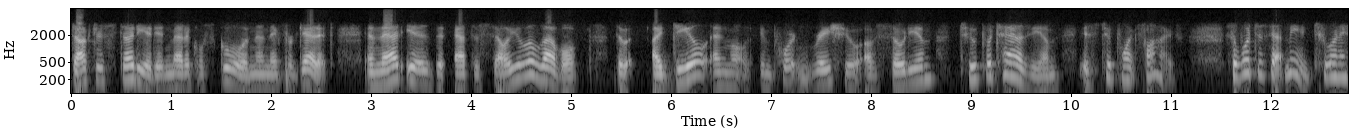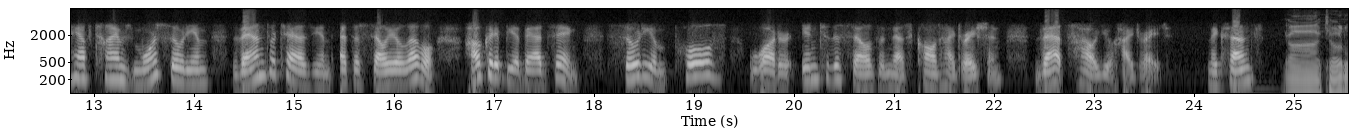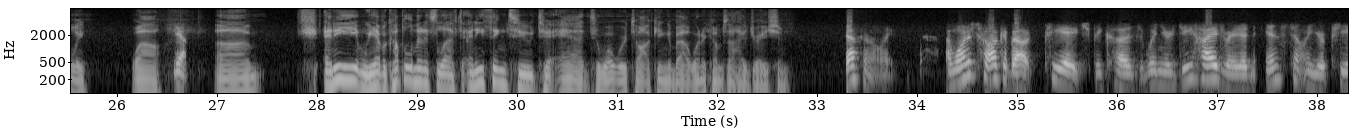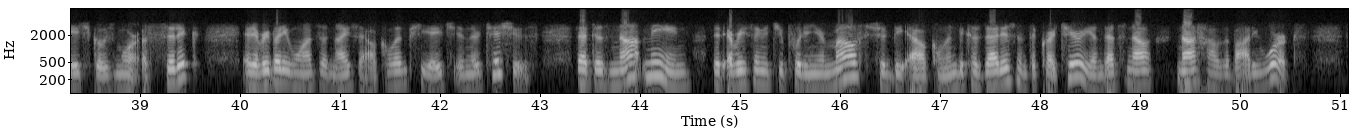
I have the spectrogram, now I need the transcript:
Doctors study it in medical school, and then they forget it. And that is that at the cellular level, the ideal and most important ratio of sodium to potassium is 2.5. So what does that mean? Two and a half times more sodium than potassium at the cellular level. How could it be a bad thing? Sodium pulls water into the cells, and that's called hydration. That's how you hydrate. Make sense? Uh, totally. Wow. Yeah. Um, any? We have a couple of minutes left. Anything to to add to what we're talking about when it comes to hydration? Definitely. I want to talk about pH because when you're dehydrated, instantly your pH goes more acidic, and everybody wants a nice alkaline pH in their tissues. That does not mean that everything that you put in your mouth should be alkaline because that isn't the criterion. That's now not how the body works.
